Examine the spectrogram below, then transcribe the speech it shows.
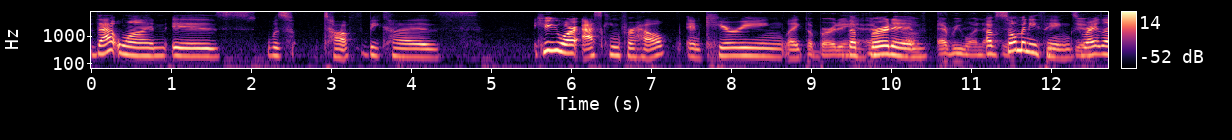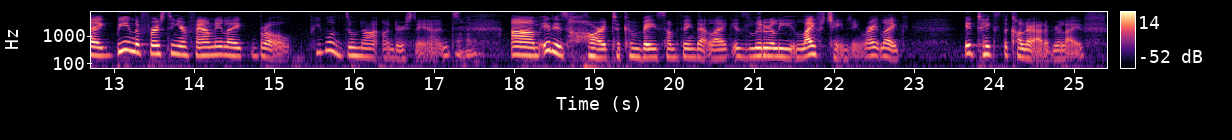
that one is was tough because here you are asking for help and carrying like The burden, The burden of everyone of so many things, Yeah. right? Like being the first in your family, like, bro, people do not understand. Mm-hmm. Um, it is hard to convey something that like is literally life changing, right? Like it takes the color out of your life.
